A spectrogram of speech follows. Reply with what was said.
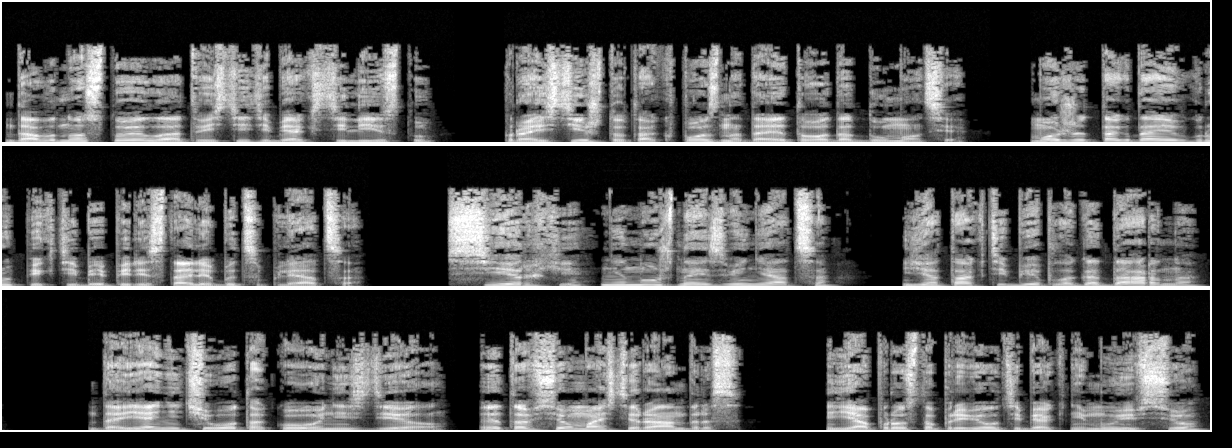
Давно стоило отвезти тебя к стилисту. Прости, что так поздно до этого додумался. Может, тогда и в группе к тебе перестали бы цепляться. Серхи, не нужно извиняться. Я так тебе благодарна. Да я ничего такого не сделал. Это все мастер Андрес. Я просто привел тебя к нему и все.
